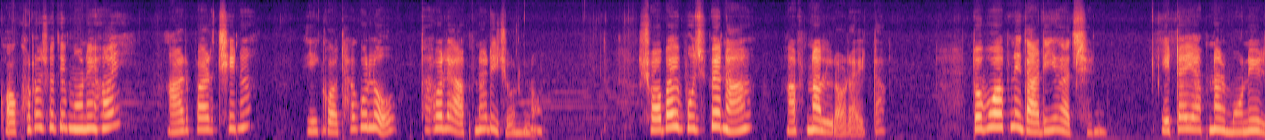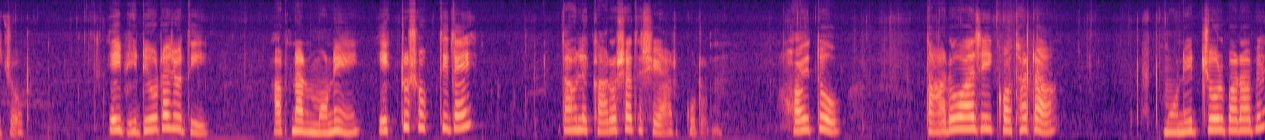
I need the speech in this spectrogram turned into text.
কখনো যদি মনে হয়, আর পারছি না, এই কথাগুলো তাহলে আপনারই জন্য। সবাই বুঝবে না আপনার লড়াইটা। তবু আপনি দাঁড়িয়ে আছেন, এটাই আপনার মনের জোর। এই ভিডিওটা যদি আপনার মনে একটু শক্তি দেয়, তাহলে কারও সাথে শেয়ার করুন। হয়তো তারও আজ এই কথাটা মনের জোর বাড়াবে।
